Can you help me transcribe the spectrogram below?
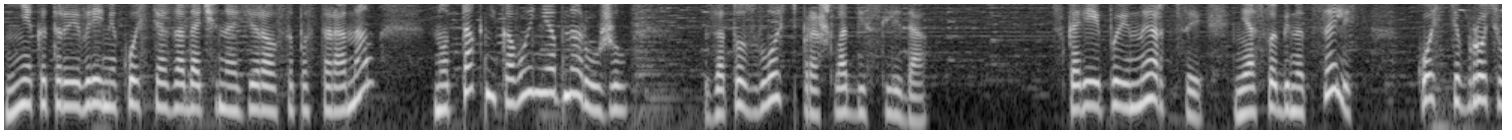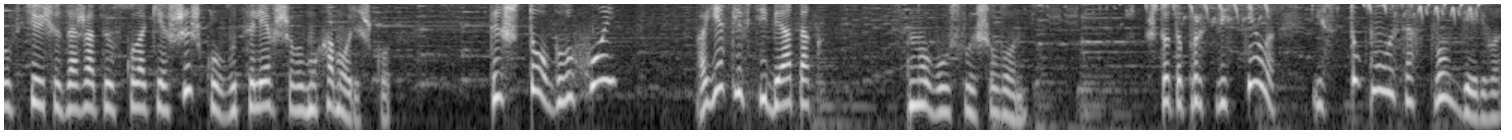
Некоторое время Костя озадаченно озирался по сторонам, но так никого и не обнаружил – зато злость прошла без следа. Скорее по инерции, не особенно целясь, Костя бросил все еще зажатую в кулаке шишку в уцелевшего мухоморишку. «Ты что, глухой? А если в тебя так?» Снова услышал он. Что-то просвистело и стукнулось о ствол дерева.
